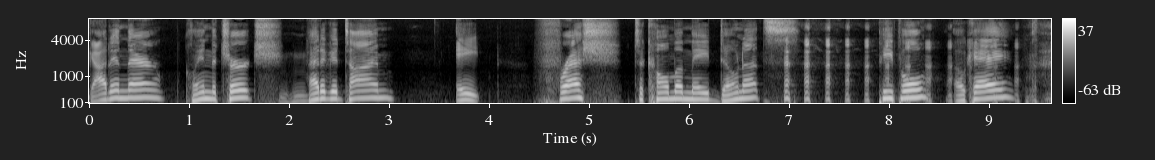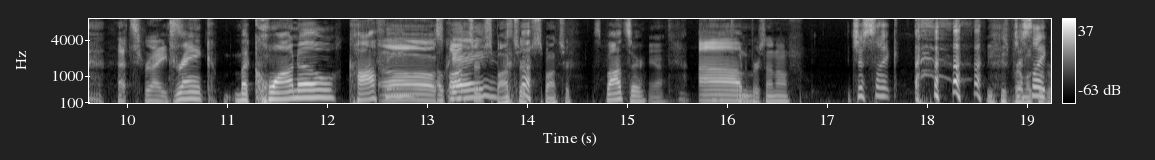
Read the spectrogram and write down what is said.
got in there, cleaned the church, Mm-hmm. had a good time, ate fresh Tacoma made donuts. People, okay? That's right. Drank Mukwano coffee. Oh, okay? sponsor, sponsor, sponsor. Sponsor. Yeah. Um, Twenty percent off. just like just like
